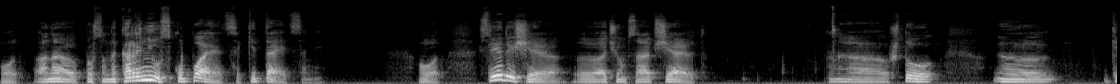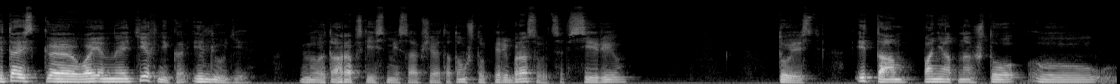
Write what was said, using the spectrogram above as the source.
вот, она просто на корню скупается китайцами. Вот. Следующее, э, о чем сообщают, э, что э, китайская военная техника и люди, ну, это арабские СМИ сообщают о том, что перебрасываются в Сирию. То есть и там понятно, что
